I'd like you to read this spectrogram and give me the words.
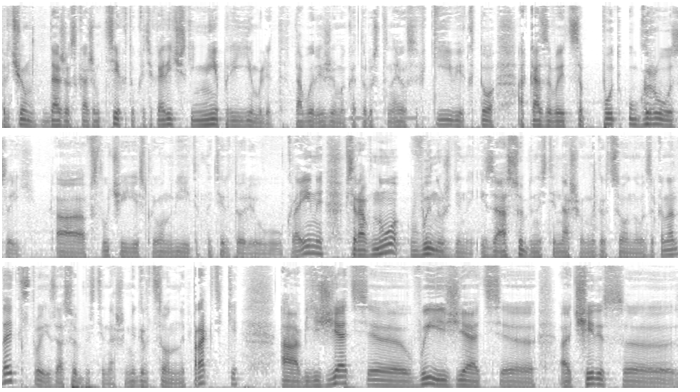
Причем даже, скажем, те, кто категорически не приемлет того режима, который установился в Киеве, кто оказывается под угрозой а, в случае, если он въедет на территорию Украины, все равно вынуждены из-за особенностей нашего миграционного законодательства, из-за особенностей нашей миграционной практики а, въезжать, э, выезжать э, а, через э,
